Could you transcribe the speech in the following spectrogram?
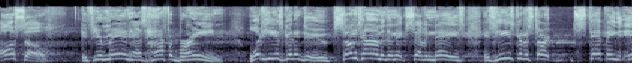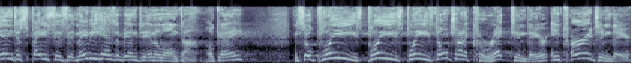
also, if your man has half a brain, what he is going to do sometime in the next seven days is he's going to start stepping into spaces that maybe he hasn't been to in a long time, okay? And so please, please, please don't try to correct him there. Encourage him there.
